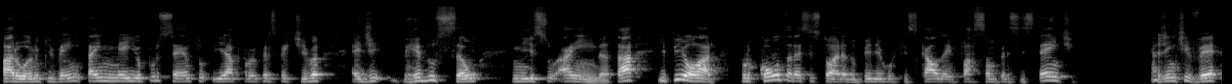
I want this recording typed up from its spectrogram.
para o ano que vem está em meio por cento e a perspectiva é de redução nisso ainda, tá? E pior, por conta dessa história do perigo fiscal, da inflação persistente, a gente vê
